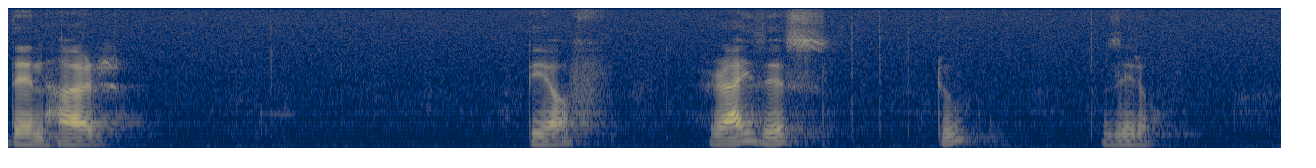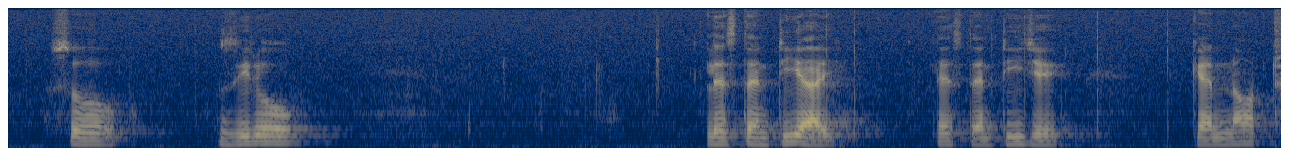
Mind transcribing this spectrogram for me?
then her payoff rises to 0. So, 0 less than T i less than T j cannot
